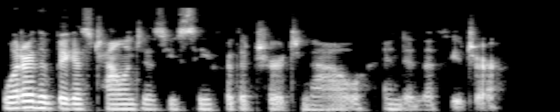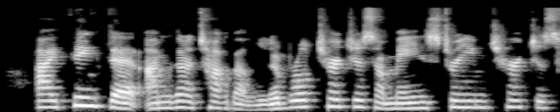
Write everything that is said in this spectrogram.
what are the biggest challenges you see for the church now and in the future I think that I'm going to talk about liberal churches or mainstream churches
